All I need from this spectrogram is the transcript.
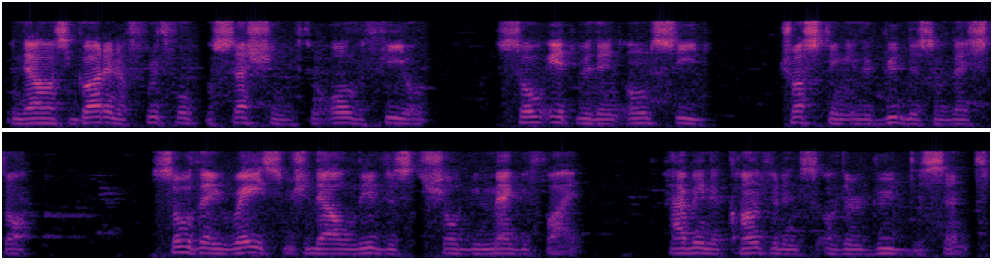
When thou hast gotten a fruitful possession through all the field, sow it with thine own seed, trusting in the goodness of thy stock. So thy race which thou leavest shall be magnified, having the confidence of their good descent.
